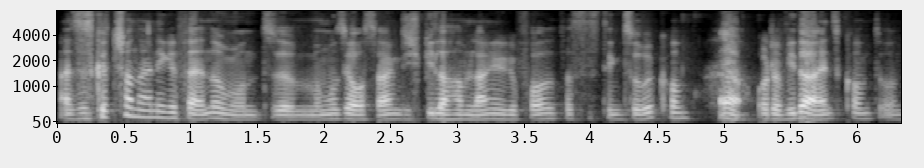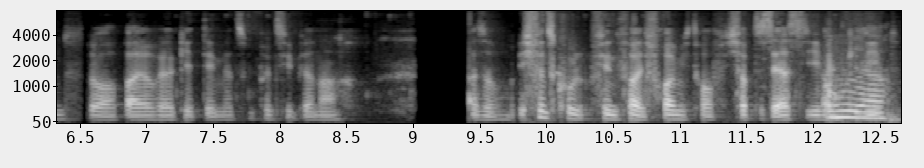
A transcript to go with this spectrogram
Also es gibt schon einige Veränderungen und äh, man muss ja auch sagen, die Spieler haben lange gefordert, dass das Ding zurückkommt Ja. oder wieder eins kommt und ja, BioWare geht dem jetzt im Prinzip ja nach. Also ich find's cool, auf jeden Fall, ich freue mich drauf. Ich habe das erste Event Oh ja. geliebt.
